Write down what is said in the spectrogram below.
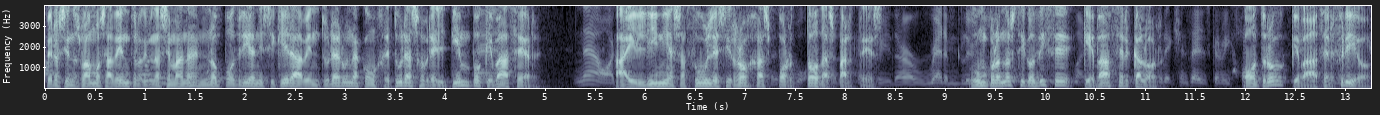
pero si nos vamos adentro de una semana, no podría ni siquiera aventurar una conjetura sobre el tiempo que va a hacer. Hay líneas azules y rojas por todas partes. Un pronóstico dice que va a hacer calor, otro que va a hacer frío.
